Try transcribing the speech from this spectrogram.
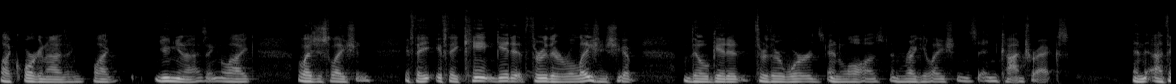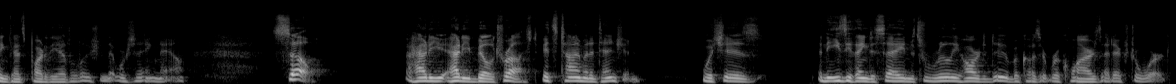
like organizing, like unionizing, like legislation. If they if they can't get it through their relationship, they'll get it through their words and laws and regulations and contracts. And I think that's part of the evolution that we're seeing now. So, how do you how do you build trust? It's time and attention, which is an easy thing to say and it's really hard to do because it requires that extra work.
